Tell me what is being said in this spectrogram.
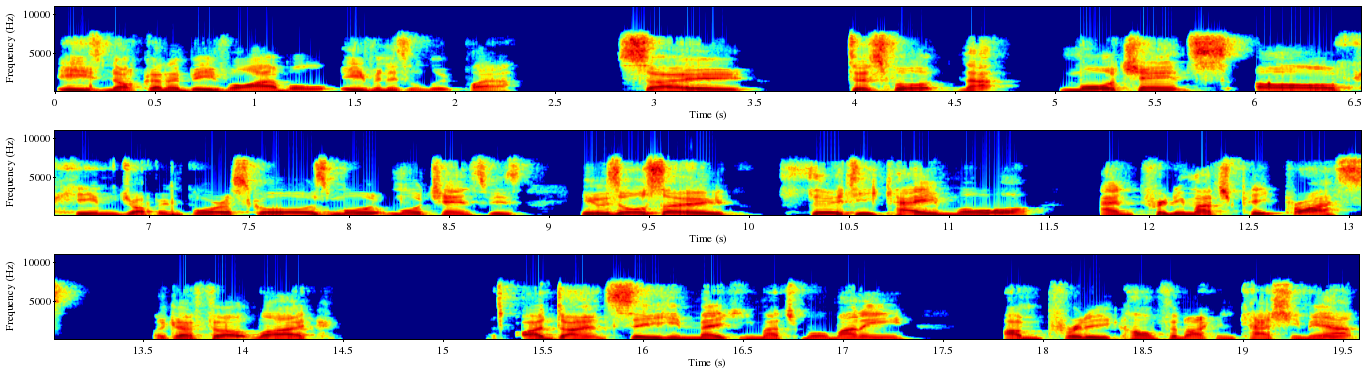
he's not going to be viable even as a loop player. So just thought, nah, more chance of him dropping poorer scores, more more chance of his. He was also 30k more and pretty much peak price. Like I felt like I don't see him making much more money. I'm pretty confident I can cash him out.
